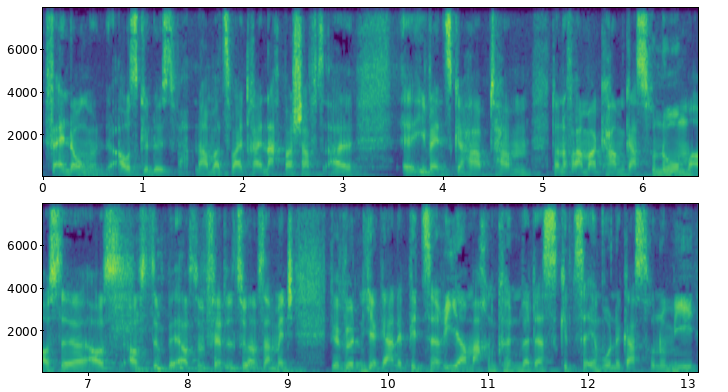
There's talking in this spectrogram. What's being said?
Veränderungen ausgelöst. Dann haben wir zwei, drei Nachbarschaftsevents gehabt, haben dann auf einmal kamen Gastronomen aus der äh, aus, aus, dem, aus dem Viertel zu und sagen, Mensch, wir würden hier gerne Pizzeria machen, können wir das? Gibt es da irgendwo eine Gastronomie?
